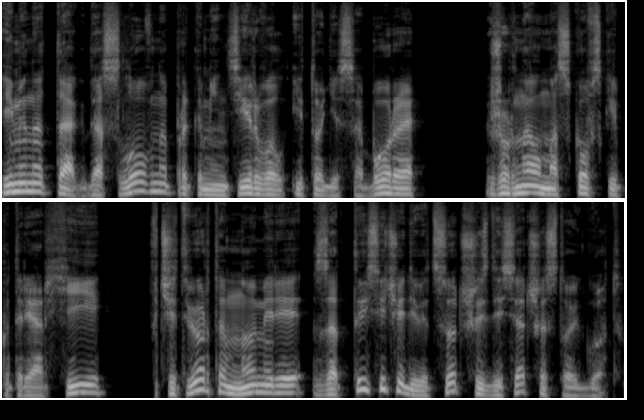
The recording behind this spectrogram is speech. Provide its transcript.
Именно так дословно прокомментировал итоги собора журнал Московской Патриархии в четвертом номере за 1966 год.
